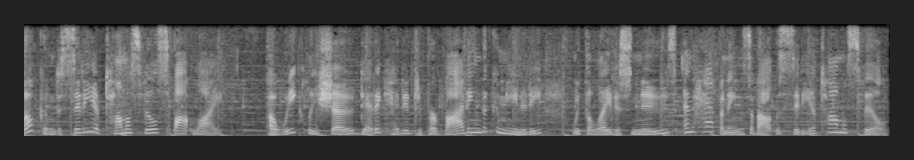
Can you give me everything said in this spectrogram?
Welcome to City of Thomasville Spotlight, a weekly show dedicated to providing the community with the latest news and happenings about the City of Thomasville.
